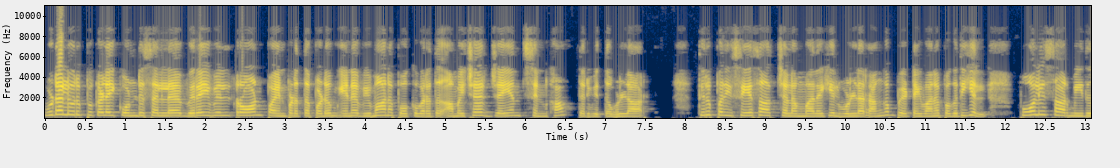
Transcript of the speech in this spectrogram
உடல் உறுப்புகளை கொண்டு செல்ல விரைவில் ட்ரோன் பயன்படுத்தப்படும் என விமான போக்குவரத்து அமைச்சர் ஜெயந்த் சின்ஹா தெரிவித்துள்ளார். திருப்பதி சேசாச்சலம் மலையில் உள்ள ரங்கம்பேட்டை வனப்பகுதியில் போலீசார் மீது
